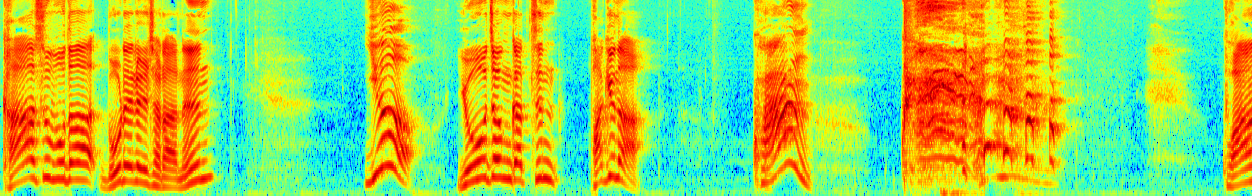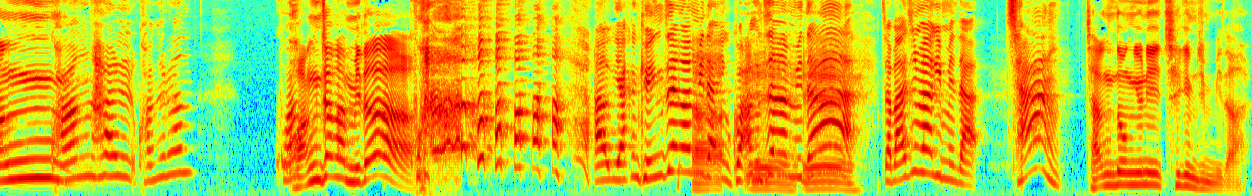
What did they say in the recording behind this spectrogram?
가수보다 노래를 잘하는 요, 요정 같은 박유나. 광, 광, 광할, 광활한, 광, 광장합니다. 아, 약간 굉장합니다. 아, 이거 광장합니다. 예, 예. 자, 마지막입니다. 장, 장동윤이 책임집니다.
